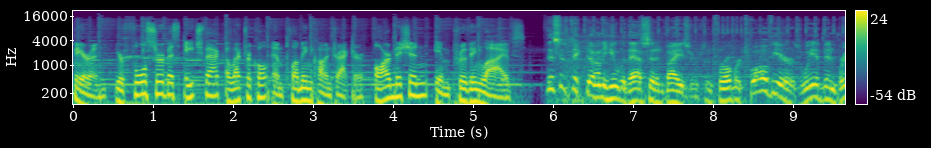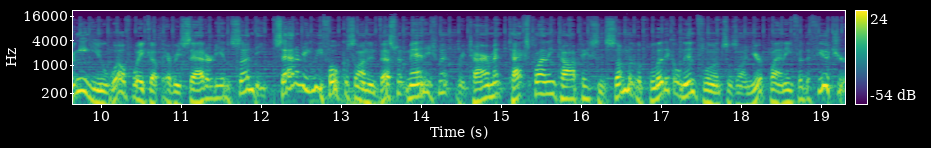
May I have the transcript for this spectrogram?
Barron, your full service HVAC, electrical, and plumbing contractor. Our mission improving lives. This is Dick Donahue with Asset Advisors, and for over 12 years, we have been bringing you Wealth Wake Up every Saturday and Sunday. Saturday, we focus on investment management, retirement, tax planning topics, and some of the political influences on your planning for the future.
